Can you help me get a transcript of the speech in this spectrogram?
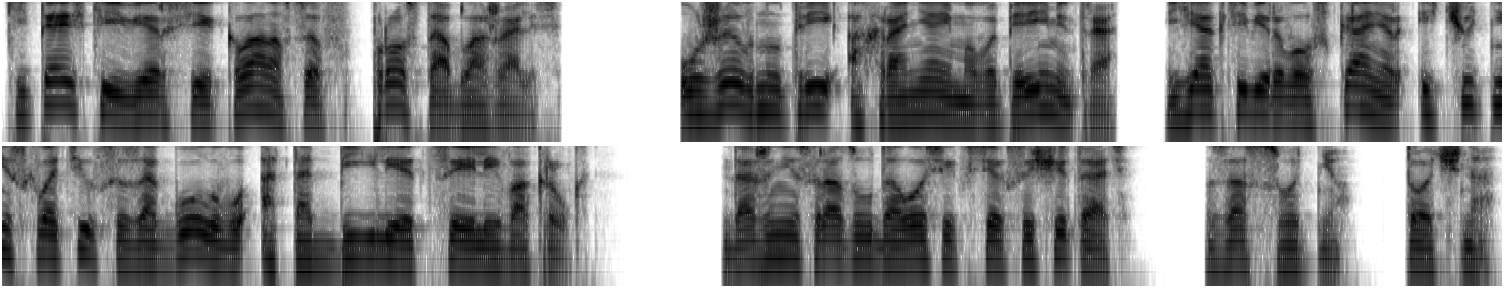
китайские версии клановцев просто облажались. Уже внутри охраняемого периметра я активировал сканер и чуть не схватился за голову от обилия целей вокруг. Даже не сразу удалось их всех сосчитать. За сотню. Точно.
